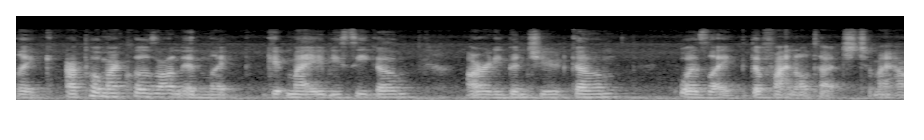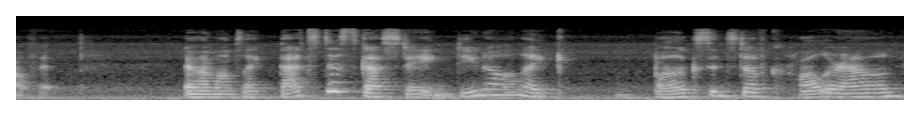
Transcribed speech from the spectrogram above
Like I put my clothes on and like get my ABC gum, already been chewed gum, was like the final touch to my outfit. And my mom's like, "That's disgusting. Do you know like bugs and stuff crawl around,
